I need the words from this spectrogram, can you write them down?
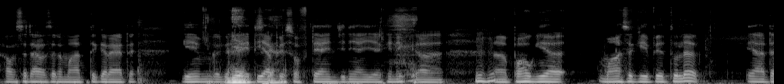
හවසට හවසට මාත්‍ය කරයට ගේම් ගහිට අප සොෆ්ටය ඉංජිනය අය කෙනෙක්. පහුගිය මාසකීපය තුළ එයාට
